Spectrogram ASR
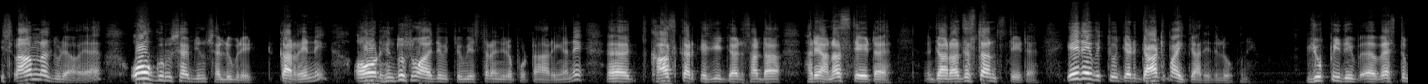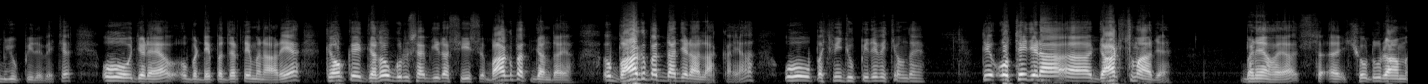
ਇਸਲਾਮ ਨਾਲ ਜੁੜਿਆ ਹੋਇਆ ਹੈ ਉਹ ਗੁਰੂ ਸਾਹਿਬ ਜੀ ਨੂੰ ਸੈਲੀਬ੍ਰੇਟ ਕਰ ਰਹੇ ਨੇ ਔਰ ਹਿੰਦੂ ਸਮਾਜ ਦੇ ਵਿੱਚੋਂ ਵੀ ਇਸ ਤਰ੍ਹਾਂ ਦੀ ਰਿਪੋਰਟਾਂ ਆ ਰਹੀਆਂ ਨੇ ਖਾਸ ਕਰਕੇ ਜੀ ਜਦ ਸਾਡਾ ਹਰਿਆਣਾ ਸਟੇਟ ਹੈ ਜਾਂ ਰਾਜਸਥਾਨ ਸਟੇਟ ਹੈ, ਇਹਦੇ ਵਿੱਚੋਂ ਜਿਹੜੇ ਜਾਟ ਭਾਈਚਾਰੇ ਦੇ ਲੋਕ ਨੇ ਯੂਪੀ ਦੇ ਵੈਸਟ ਯੂਪੀ ਦੇ ਵਿੱਚ, ਉਹ ਜਿਹੜਾ ਹੈ, ਉਹ ਵੱਡੇ ਪੱਧਰ ਤੇ ਮਨਾ ਰਹੇ ਆ, ਕਿਉਂਕਿ ਜਦੋਂ ਗੁਰੂ ਸਾਹਿਬ ਜੀ ਦਾ ਸੀਸ ਬਾਗਪਤ ਜਾਂਦਾ ਆ, ਉਹ ਬਾਗਪਤ ਦਾ ਜਿਹੜਾ ਇਲਾਕਾ ਆ, ਉਹ ਪੱਛਮੀ ਯੂਪੀ ਦੇ ਵਿੱਚ ਆਉਂਦਾ ਹੈ ਤੇ ਉੱਥੇ ਜਿਹੜਾ ਜਾਟ ਸਮਾਜ ਹੈ ਬਣਿਆ ਹੋਇਆ ਛੋਟੂ ਰਾਮ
